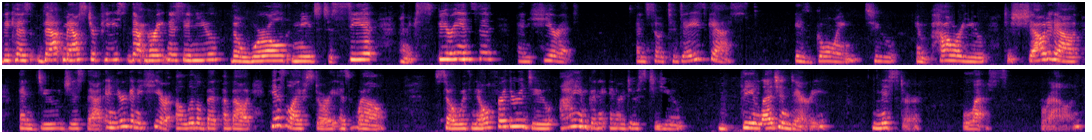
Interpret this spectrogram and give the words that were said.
because that masterpiece, that greatness in you, the world needs to see it and experience it and hear it. And so today's guest is going to empower you to shout it out and do just that. And you're going to hear a little bit about his life story as well. So, with no further ado, I am going to introduce to you the legendary Mr. Les Brown.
